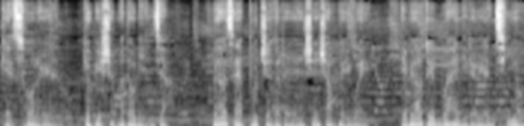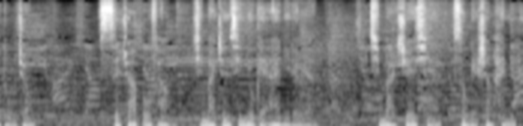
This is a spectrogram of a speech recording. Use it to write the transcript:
给错了人又比什么都廉价。不要在不值得的人身上卑微，也不要对不爱你的人情有独钟，死抓不放。请把真心留给爱你的人，请把绝情送给伤害你的人。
